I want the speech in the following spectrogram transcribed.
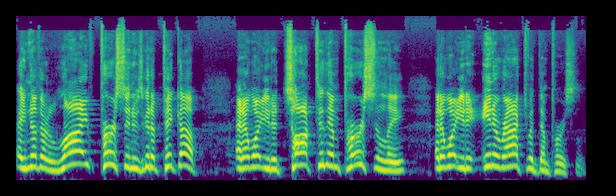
another live person who's going to pick up, and I want you to talk to them personally, and I want you to interact with them personally.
